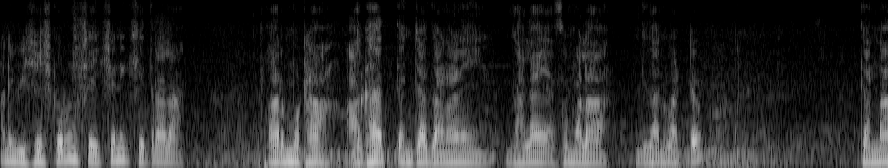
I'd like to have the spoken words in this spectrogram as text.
आणि विशेष करून शैक्षणिक क्षेत्राला फार मोठा आघात त्यांच्या जाण्याने झाला आहे असं मला निदान वाटतं. त्यांना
